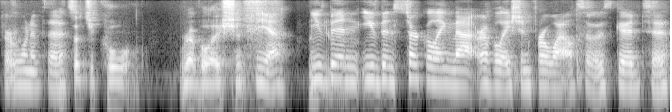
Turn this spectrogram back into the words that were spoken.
for one of the it's such a cool revelation. Yeah. You've you. been you've been circling that revelation for a while, so it was good to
